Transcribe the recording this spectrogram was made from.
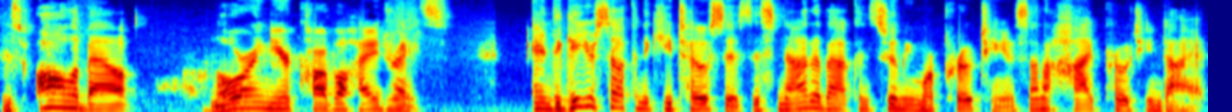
is all about lowering your carbohydrates. And to get yourself into ketosis, it's not about consuming more protein. It's not a high protein diet.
